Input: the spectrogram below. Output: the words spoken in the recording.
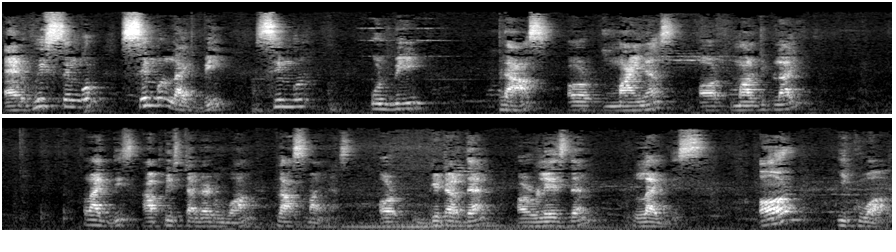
And which symbol? Symbol like b. Symbol would be plus or minus or multiply like this up to standard 1 plus minus or greater than or less than like this or equal.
